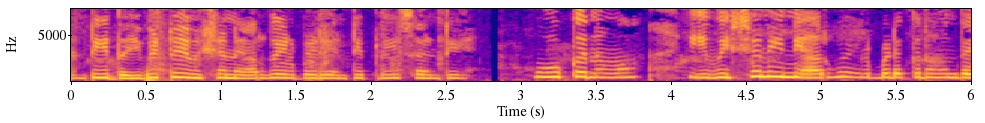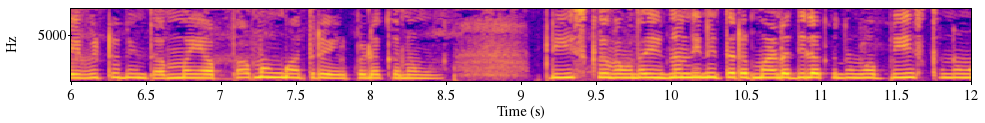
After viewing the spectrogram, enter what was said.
ಆಂಟಿ, ದಯವಿಟ್ಟು ಈ ವಿಷಯನ ಯಾರಿಗೂ ಹೇಳ್ಬೇಡಿ ಆಂಟಿ. ಪ್ಲೀಸ್ ಆಂಟಿ. ಕಣವ ಈ ವಿಷಯ ನೀನು ಯಾರಿಗೂ ಹೇಳ್ಬೇಡ ಕಣವ ದಯವಿಟ್ಟು ನಿನ್ನ ಅಮ್ಮ ಅಪ್ಪ ಅಮ್ಮಂಗೆ ಮಾತ್ರ ಹೇಳ್ಬೇಡ ಕಣವ ಪ್ಲೀಸ್ ಕಣವ ನಾನು ಇನ್ನೊಂದಿನ ಈ ಥರ ಮಾಡೋದಿಲ್ಲ ಕಣವ ಪ್ಲೀಸ್ ಕಣವ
